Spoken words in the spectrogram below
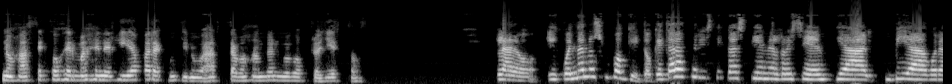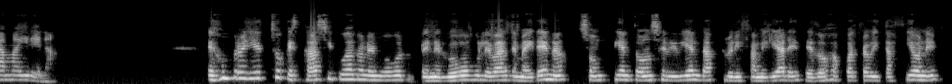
nos hace coger más energía para continuar trabajando en nuevos proyectos. Claro, y cuéntanos un poquito, ¿qué características tiene el residencial Vía Ágora Mairena? Es un proyecto que está situado en el nuevo, en el nuevo Boulevard de Mairena. Son 111 viviendas plurifamiliares de dos a cuatro habitaciones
